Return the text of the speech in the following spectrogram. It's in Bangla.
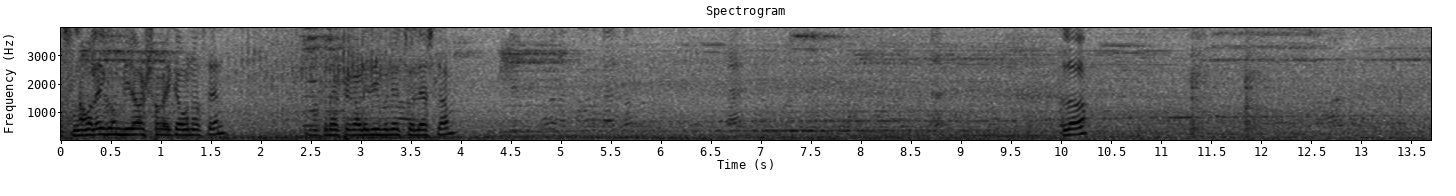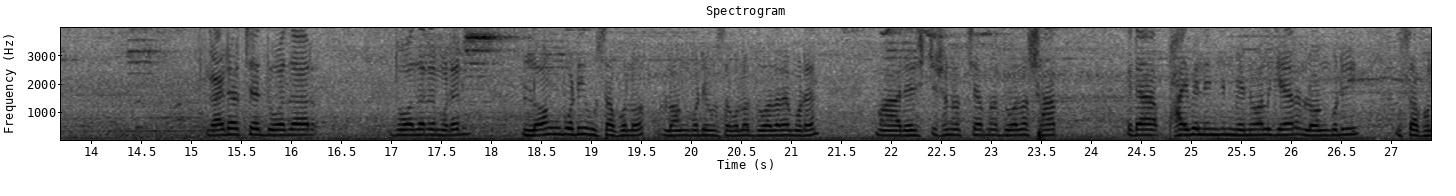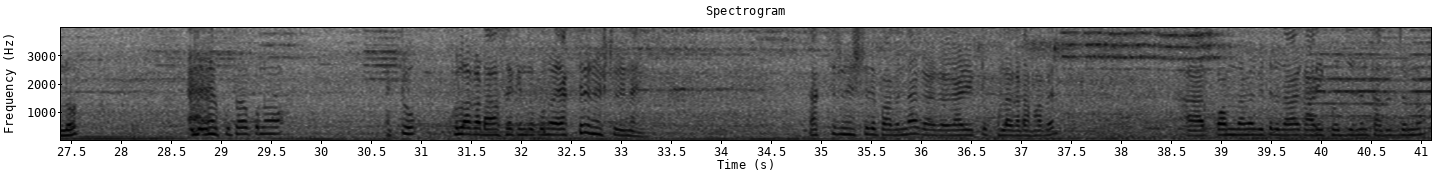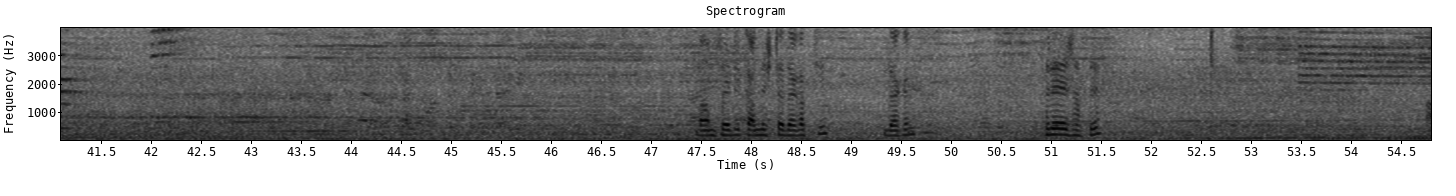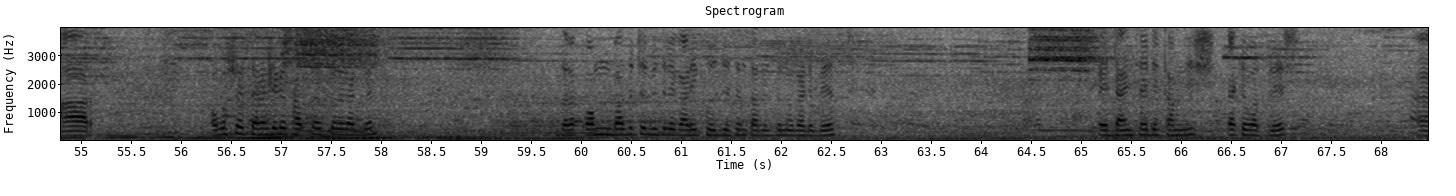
আসসালামু আলাইকুম বিহার সবাই কেমন আছেন? নতুন একটা গাড়ি রিভিউ নিয়ে চলে আসলাম। হ্যালো? গাড়িটা হচ্ছে দু হাজার দু হাজারের মডেল লং বডি উষা ফলোর লং বডি উষা ফলোর দু হাজারের মডেল রেজিস্ট্রেশন হচ্ছে আপনার দু হাজার সাত। এটা five L engine manual gear long body উষা ফলোর কোথাও কোনো একটু খোলা কাটা আছে, কিন্তু কোনো অ্যাক্সিডেন্ট হিস্টোরি নাই। অ্যাক্সিডেন্ট হিস্টোরি পাবেন না গাড়ি একটু খোলা কাটা পাবেন। আর কম দামের ভিতরে যারা গাড়ি খুঁজছেন তাদের জন্য। বাম সাইডের কার্নিশটা দেখাচ্ছি, দেখেন। ফ্রেশ আছে। আর অবশ্যই চ্যানেলটিকে সাবস্ক্রাইব করে রাখবেন। যারা কম বাজেটের ভিতরে গাড়ি খুঁজছেন তাদের জন্য গাড়ি বেস্ট এই ডাইন সাইডের কার্নিশ একেবারে ফ্রেশ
